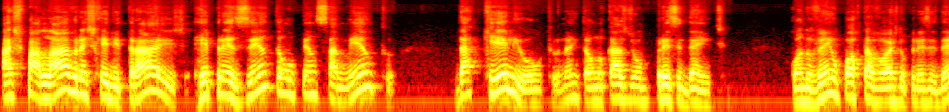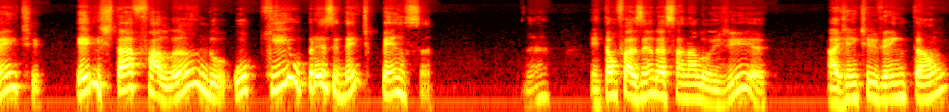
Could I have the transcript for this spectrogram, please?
as palavras que ele traz representam o pensamento daquele outro, né? Então, no caso de um presidente, quando vem o porta-voz do presidente, ele está falando o que o presidente pensa, né? Então, fazendo essa analogia, a gente vê então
